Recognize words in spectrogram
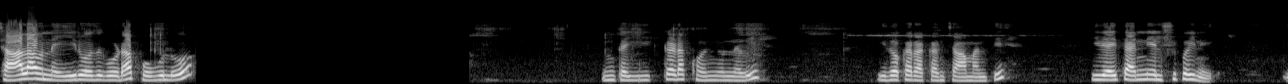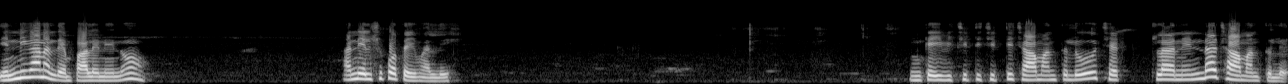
చాలా ఉన్నాయి ఈ రోజు కూడా పువ్వులు. ఇంకా ఇక్కడ కొన్ని ఉన్నవి. ఇదొక రకం చామంతి. ఇవి అయితే అన్నీ ఎలిసిపోయినాయి. ఎన్నిగానం తెంపాలి నేను? అన్నీ ఎలిసిపోతాయి మళ్ళీ. ఇంకా ఇవి చిట్టి చిట్టి చామంతులు చెట్ల నిండా చామంతులే.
